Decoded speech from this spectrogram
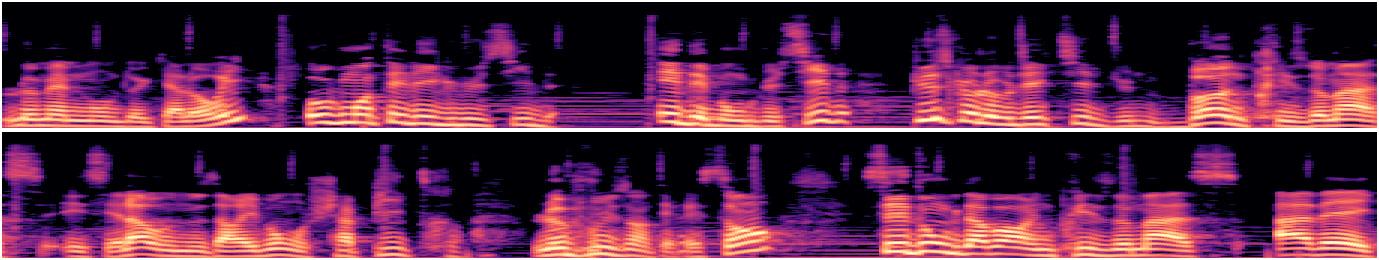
le même nombre de calories, augmenter les glucides et des bons glucides, puisque l'objectif d'une bonne prise de masse, et c'est là où nous arrivons au chapitre le plus intéressant, c'est donc d'avoir une prise de masse avec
